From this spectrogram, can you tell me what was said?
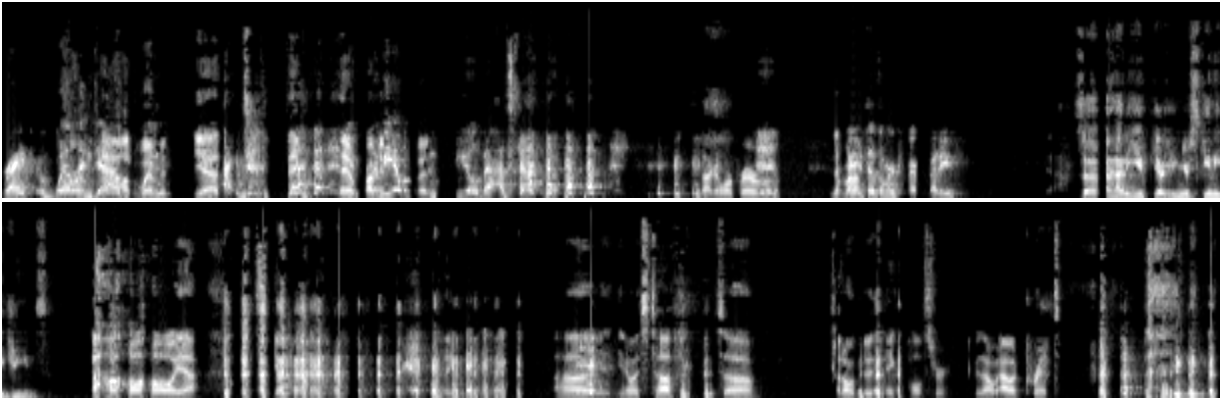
right. Well endowed women. Yeah, Right. they, they'll to probably be able to feel that. It's not gonna work for everyone. Never Right, it doesn't work for everybody. So how do you carry in your skinny jeans? Oh yeah. Uh, you know, it's tough. It's uh, I don't do the ankle holster because I would I would print.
